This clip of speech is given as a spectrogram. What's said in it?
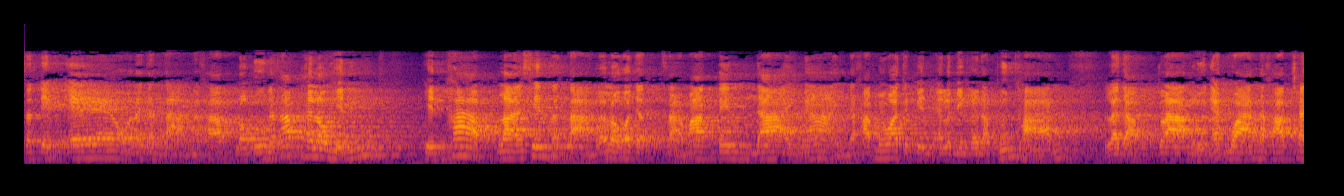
สเต็ป L อะไรต่างๆนะครับลองดูนะครับให้เราเห็น เห็นภาพลายเส้นต่างๆ แล้วเราก็จะสามารถเต้นได้ง่ายนะครับ ไม่ว่าจะเป็นแอโรบิกระดับพื้นฐาน ระดับกลางหรือแอดวานซ์นะครับ ใช้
